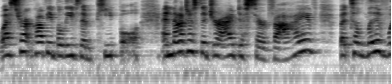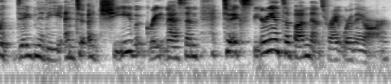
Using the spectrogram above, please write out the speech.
Westrock Coffee believes in people and not just the drive to survive, but to live with dignity and to achieve greatness and to experience abundance right where they are.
